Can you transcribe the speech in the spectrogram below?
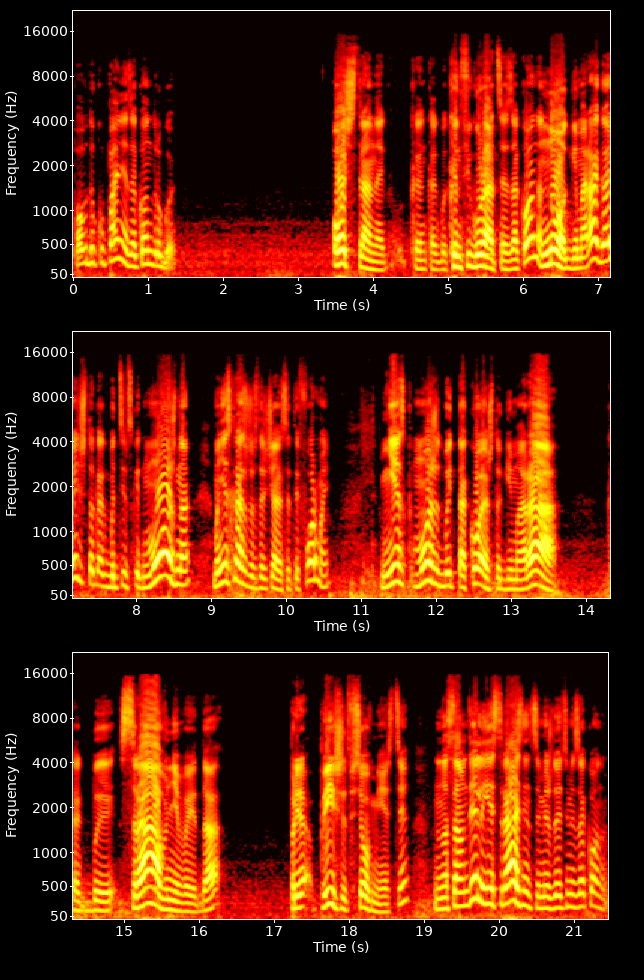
По поводу купания закон другой. Очень странная как бы конфигурация закона, но Гемора говорит, что как бы, типа сказать, можно, мы несколько раз уже встречались с этой формой, не, может быть такое, что Гемора как бы сравнивает, да, при, пишет все вместе, но на самом деле есть разница между этими законами.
